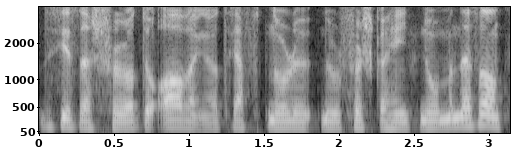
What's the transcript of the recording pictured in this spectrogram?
det sier seg sjøl at du er avhengig av å treffe når, når, du først skal hente noe, men det er sånn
